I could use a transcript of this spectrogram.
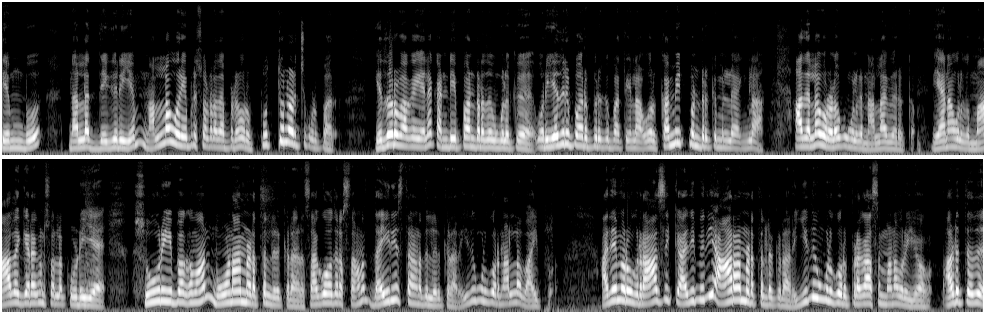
தெம்பு நல்ல திகிரியும் நல்ல ஒரு எப்படி சொல்கிறது அப்படின்னா ஒரு புத்துணர்ச்சி கொடுப்பார். ஏதோ ஒரு வகையில் கண்டிப்பான்றது உங்களுக்கு ஒரு எதிர்பார்ப்பு இருக்குது பார்த்தீங்களா ஒரு கமிட்மெண்ட் இருக்கும் இல்லைங்களா? அதெல்லாம் ஓரளவுக்கு உங்களுக்கு நல்லாவே இருக்கும். ஏன்னா உங்களுக்கு மாத கிரகம்னு சொல்லக்கூடிய சூரிய பகவான் மூணாம் இடத்துல இருக்கிறார். சகோதரஸ்தானம் தைரியஸ்தானத்தில் இருக்கிறார். இது உங்களுக்கு ஒரு நல்ல வாய்ப்பு. அதே மாதிரி உங்கள் ராசிக்கு அதிபதி ஆறாம் இடத்துல இருக்கிறார். இது உங்களுக்கு ஒரு பிரகாசமான ஒரு யோகம். அடுத்தது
